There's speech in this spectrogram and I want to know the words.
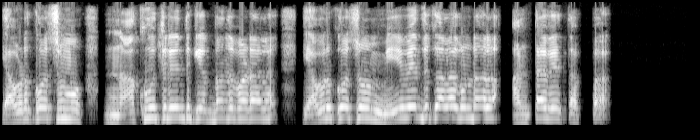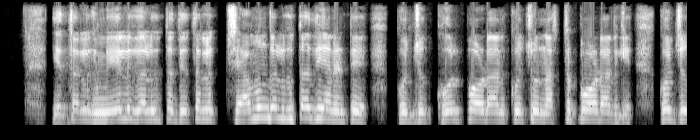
ఎవడి కోసమో నా కూతురు ఎందుకు ఇబ్బంది పడాలా? ఎవరి కోసమో మేమెందుకు అలాగ ఉండాలా? అంటావే తప్ప. ఇతరులకు మేలు కలుగుతుంది ఇతరులకు క్షేమం కలుగుతుంది అని అంటే కొంచెం కోల్పోవడానికి కొంచెం నష్టపోవడానికి కొంచెం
